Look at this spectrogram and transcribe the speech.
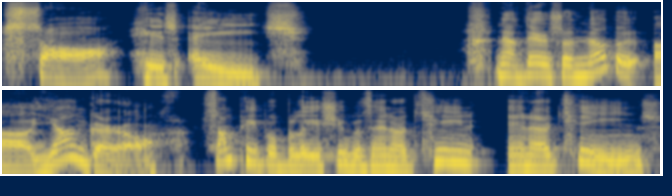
saw his age. Now, there's another uh, young girl. Some people believe she was in her teen in her teens.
